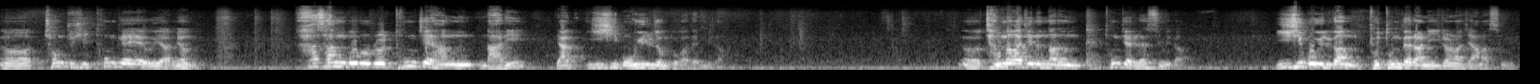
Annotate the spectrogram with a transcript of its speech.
어, 청주시 통계에 의하면 하상도로를 통제한 날이 약 25일 정도가 됩니다. 어, 장마가 지는 날은 통제를 했습니다. 25일간 교통대란이 일어나지 않았습니다.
